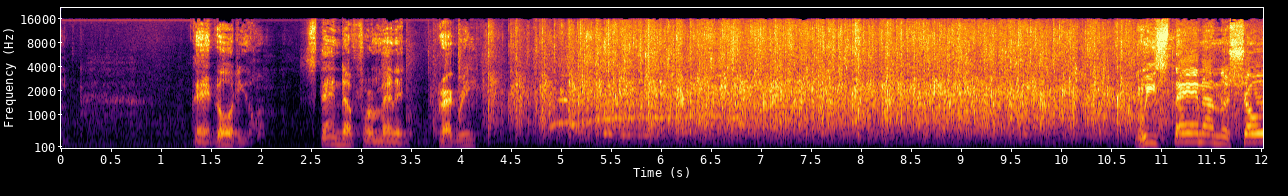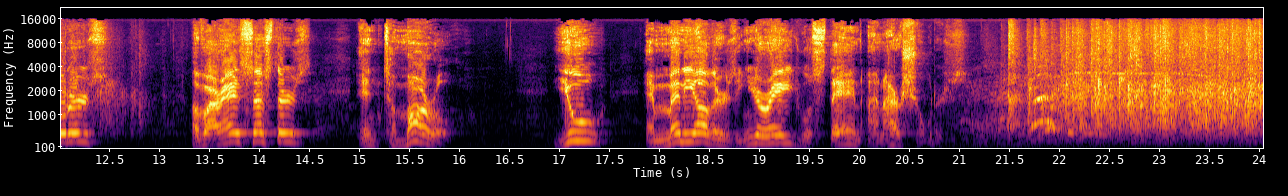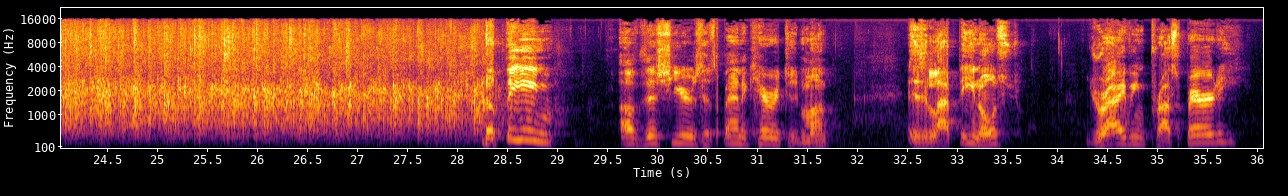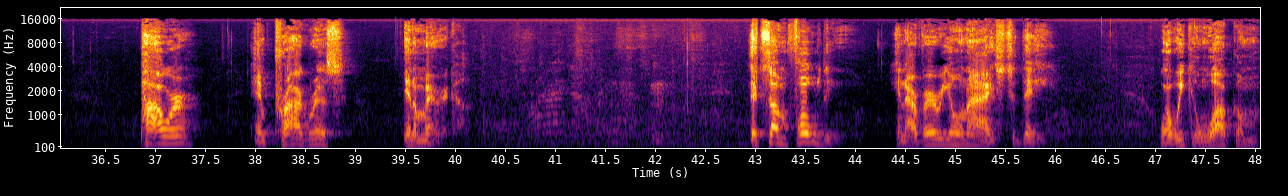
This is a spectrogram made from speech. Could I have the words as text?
Gregorio. Stand up for a minute, Gregory. We stand on the shoulders of our ancestors, and tomorrow, you and many others in your age will stand on our shoulders. The theme of this year's Hispanic Heritage Month is Latinos driving prosperity, power, and progress in America. It's unfolding in our very own eyes today, where we can welcome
